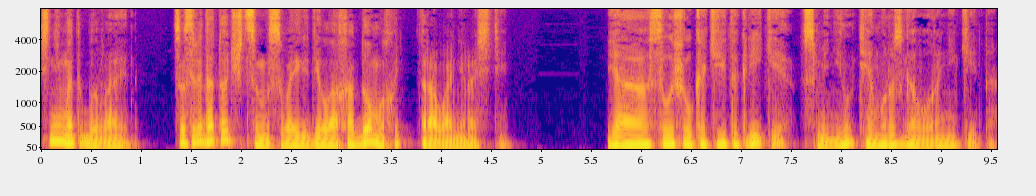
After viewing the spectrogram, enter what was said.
С ним это бывает. Сосредоточиться на своих делах, а дома хоть трава не расти. Я слышал какие-то крики, сменил тему разговора Никита.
